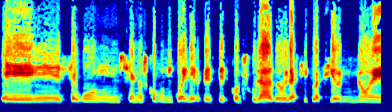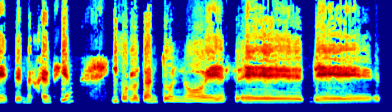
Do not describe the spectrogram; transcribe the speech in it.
Eh, según se nos comunicó ayer desde el consulado, la situación no es de emergencia y por lo tanto no es eh, de,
